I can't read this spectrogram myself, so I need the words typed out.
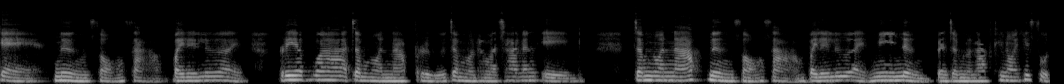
แก่ 1 2 3 ไปเรื่อยๆ เรียกว่าจำนวนนับหรือจำนวนธรรมชาตินั่นเองจำนวนนับ 1 2 3 ไปเรื่อยๆ มี 1 เป็นจำนวนนับที่น้อยที่สุด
